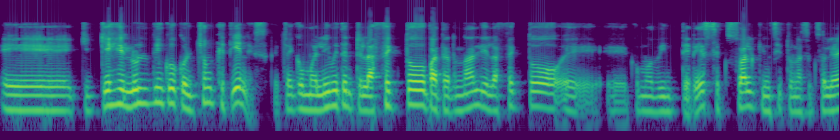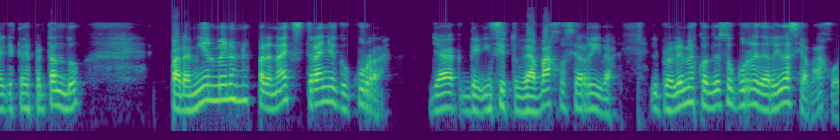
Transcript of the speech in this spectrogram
eh, que, es el único colchón que tienes, ¿cachai? Como el límite entre el afecto paternal y el afecto eh, eh, como de interés sexual, que insisto, una sexualidad que está despertando. Para mí al menos no es para nada extraño que ocurra, ya, insisto, de abajo hacia arriba. El problema es cuando eso ocurre de arriba hacia abajo.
